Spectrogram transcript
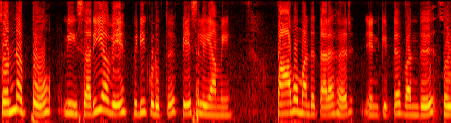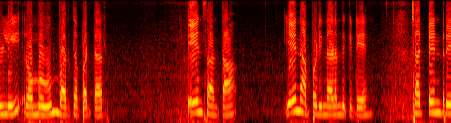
சொன்னப்போ நீ சரியாவே பிடி கொடுத்து பேசலையாமே? பாவம் அந்த தரகர் என்கிட்ட வந்து சொல்லி ரொம்பவும் வருத்தப்பட்டார். ஏன் சாந்தா? ஏன் அப்படி நடந்துக்கிட்டேன்? சட்டென்று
